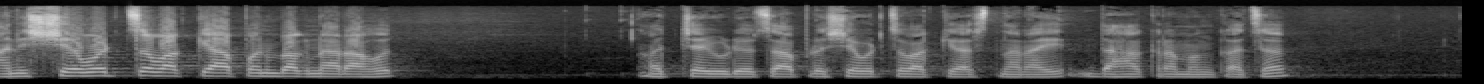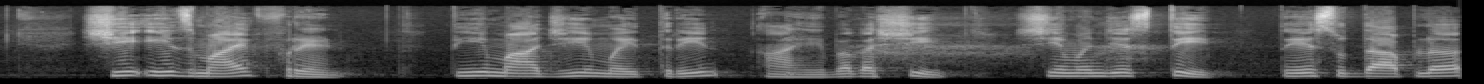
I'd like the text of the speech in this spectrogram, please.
आणि शेवटचं वाक्य आपण बघणार आहोत. आजच्या व्हिडिओचं आपलं शेवटचं वाक्य असणार आहे दहा क्रमांकाचं. शी इज माय फ्रेंड ती माझी मैत्रीण आहे. बघा शी शी म्हणजेच ती. ते सुद्धा आपलं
